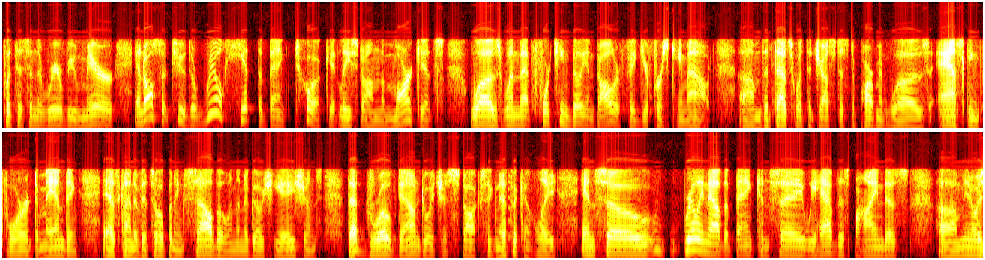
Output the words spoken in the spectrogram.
put this in the rearview mirror, and also too, the real hit the bank took, at least on the markets, was when that 14 billion dollar figure first came out. Um, that that's what the Justice Department was asking for, demanding as kind of its opening salvo in the negotiations. That drove down Deutsche's stock significantly, and so really now the bank can say we have this behind behind us. Um, you know, as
